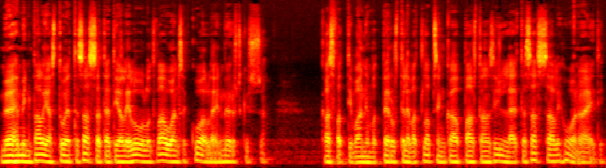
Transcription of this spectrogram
Myöhemmin paljastui, että Sassa-täti oli luullut vauvansa kuolleen myrskyssä. Kasvatti vanhemmat perustelevat lapsen kaappaustaan sillä, että Sassa oli huono äiti.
